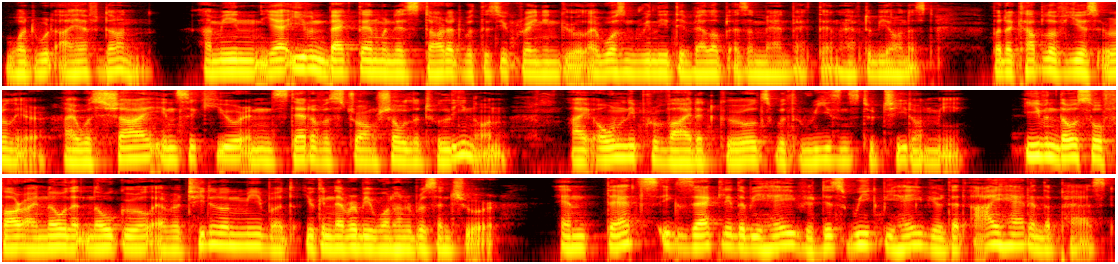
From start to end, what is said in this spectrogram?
What would I have done? I mean, yeah, even back then when I started with this Ukrainian girl, I wasn't really developed as a man back then, I have to be honest. But a couple of years earlier, I was shy, insecure, and instead of a strong shoulder to lean on, I only provided girls with reasons to cheat on me. Even though so far I know that no girl ever cheated on me, but you can never be 100% sure. And that's exactly the behavior, this weak behavior that I had in the past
